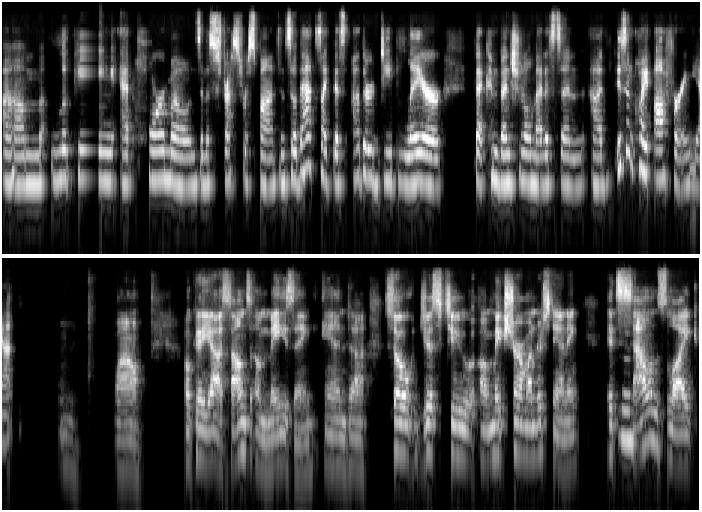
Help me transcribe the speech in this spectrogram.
um, looking at hormones and the stress response. And so that's like this other deep layer that conventional medicine uh, isn't quite offering yet. Mm, wow. Okay, yeah, sounds amazing. And uh, so, just to uh, make sure I'm understanding, it mm-hmm. sounds like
